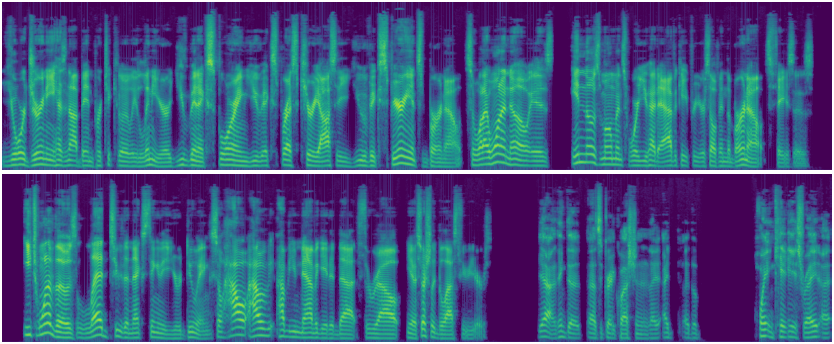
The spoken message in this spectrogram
your journey has not been particularly linear. You've been exploring, you've expressed curiosity, you've experienced burnout. So what I want to know is in those moments where you had to advocate for yourself in the burnout phases, each one of those led to the next thing that you're doing. So how how have you navigated that throughout, you know, especially the last few years? Yeah, I think that that's a great question. And I, I, the point in case, right? I,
